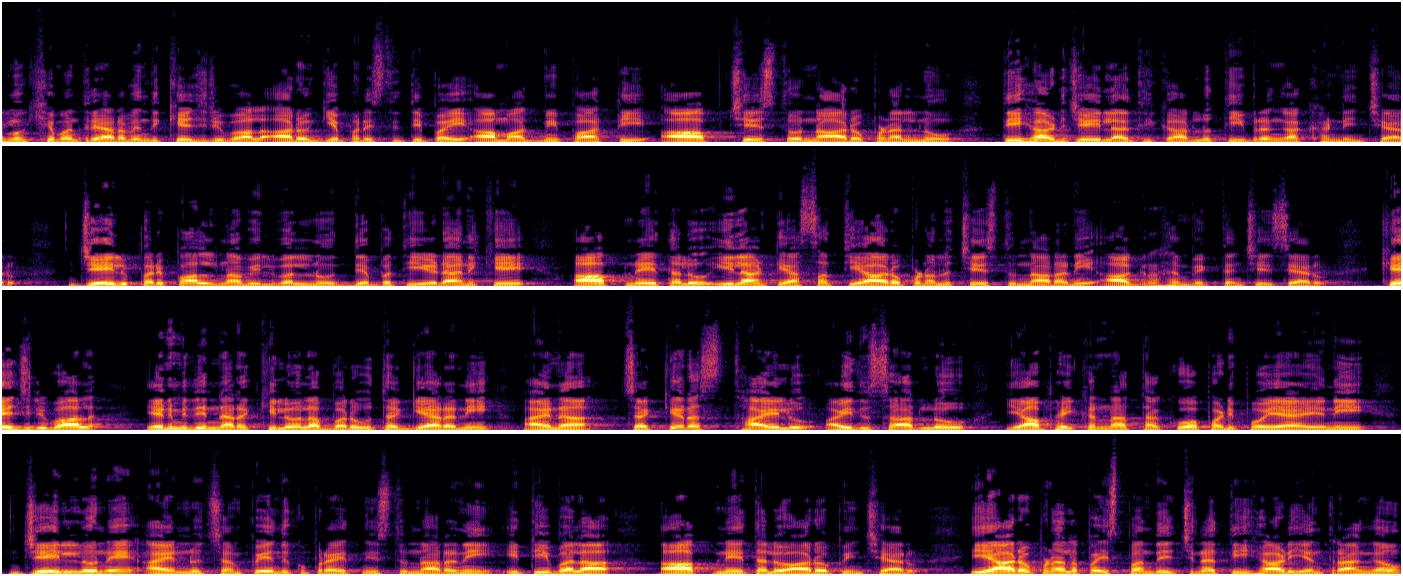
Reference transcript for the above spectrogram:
ముఖ్యమంత్రి అరవింద్ కేజ్రీవాల్ ఆరోగ్య పరిస్థితిపై ఆమ్ ఆద్మీ పార్టీ ఆప్ చేస్తోన్న ఆరోపణలను తిహాడ్ జైలు అధికారులు తీవ్రంగా ఖండించారు. జైలు పరిపాలనా విలువలను దెబ్బతీయడానికే ఆప్ నేతలు ఇలాంటి అసత్య ఆరోపణలు చేస్తున్నారని ఆగ్రహం వ్యక్తం చేశారు. కేజ్రీవాల్ ఎనిమిదిన్నర కిలోల బరువు తగ్గారని ఆయన చక్కెర స్థాయిలు ఐదు సార్లు యాభై కన్నా తక్కువ పడిపోయాయని జైల్లోనే ఆయన్ను చంపేందుకు ప్రయత్నిస్తున్నారని ఇటీవల ఆప్ నేతలు ఆరోపించారు. ఈ ఆరోపణలపై స్పందించిన తిహాడ్ యంత్రాంగం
